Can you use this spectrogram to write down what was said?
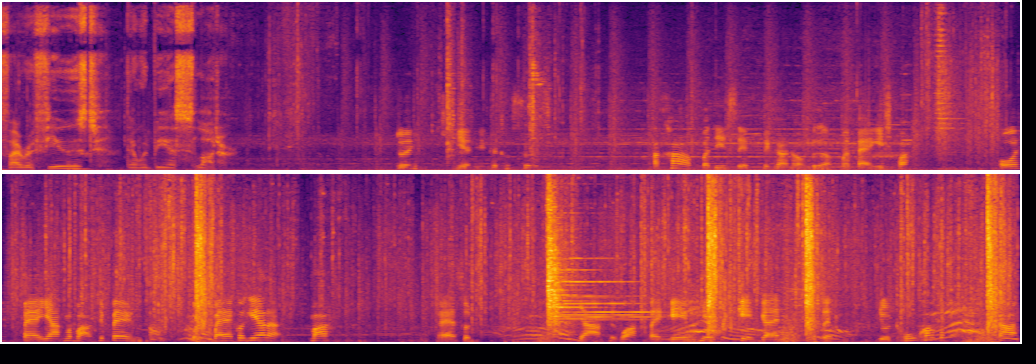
If I refused, there would be a slaughter. ด้วย เขียนนี้ก็ต้องสู้ถ้าข้าปฏิเสธเป็นการรองเรื่องมันแปลงี้ใช่ปะโอ้ยแปลยากลำบากที่เป้งฝึกแปลก็เงี้ยแหละมาแปลสุด ยากถึงว่าแต่เกมเพลย์เก่งไงแต่ยูทูบเขาต้องการ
